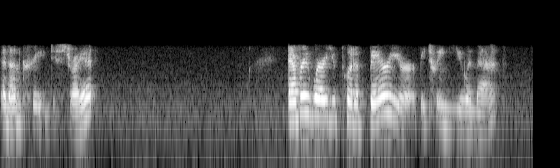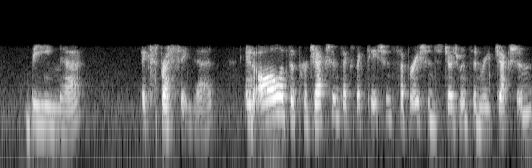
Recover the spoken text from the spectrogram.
and uncreate and destroy it? everywhere you put a barrier between you and that, being that, expressing that, and all of the projections, expectations, separations, judgments, and rejections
